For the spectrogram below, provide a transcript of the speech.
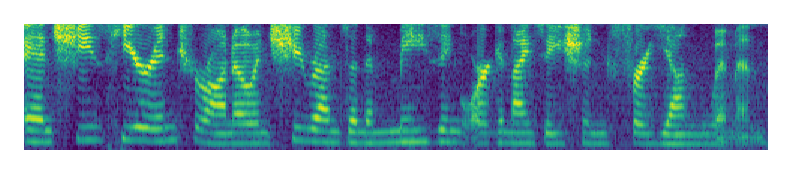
and she's here in Toronto, and she runs an amazing organization for young women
